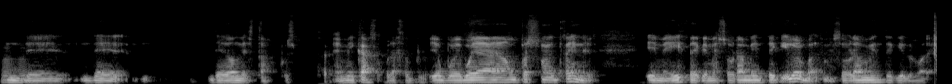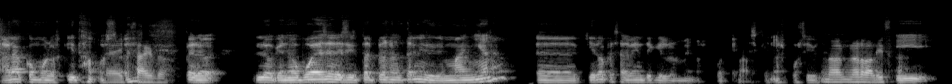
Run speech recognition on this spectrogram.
de, de, dónde está. Pues en mi caso, por ejemplo, yo voy a un personal trainer y me dice que me sobran 20 kilos, vale, me sobran 20 kilos, vale. Ahora, ¿cómo los quitamos? Exacto. Pero lo que no puede ser es irte al personal trainer y decir, mañana eh, quiero pesar 20 kilos menos, porque es que no es posible. No, no es realista. Y,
